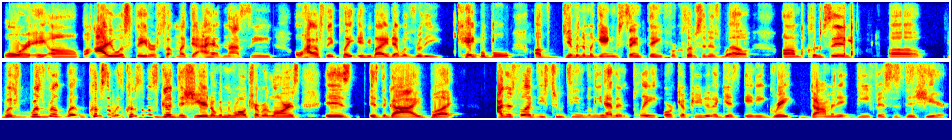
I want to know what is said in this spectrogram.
or a um a Iowa State or something like that. I have not seen Ohio State play anybody that was really capable of giving them a game. Same thing for Clemson as well. Um, Clemson uh was was real. Clemson was Clemson was good this year. Don't get me wrong. Trevor Lawrence is is the guy, but I just feel like these two teams really haven't played or competed against any great dominant defenses this year.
